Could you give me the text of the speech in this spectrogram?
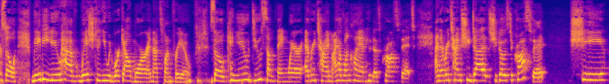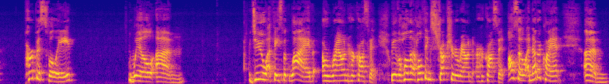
So maybe you have wished that you would work out more and that's fun for you. So can you do something where every time I have one client who does CrossFit and every time she does, she goes to CrossFit, she purposefully will, um, do a Facebook Live around her CrossFit. We have a whole whole thing structured around her CrossFit. Also, another client, um,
